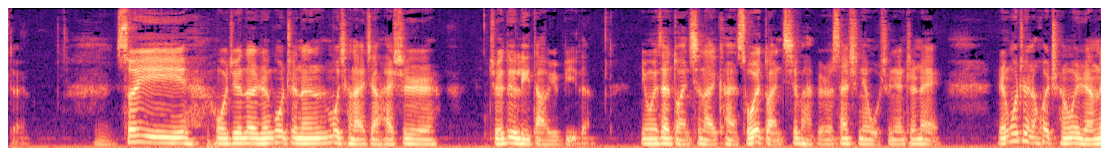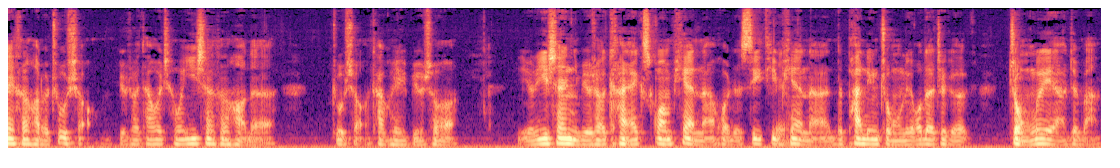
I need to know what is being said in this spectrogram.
对，所以我觉得人工智能目前来讲还是绝对利大于弊的。因为在短期来看，所谓短期吧，比如说三十年、五十年之内，人工智能会成为人类很好的助手。比如说，它会成为医生很好的助手。它会，比如说，有医生，你比如说看 X 光片呐，或者 CT 片呐，判定肿瘤的这个种类啊，对吧？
